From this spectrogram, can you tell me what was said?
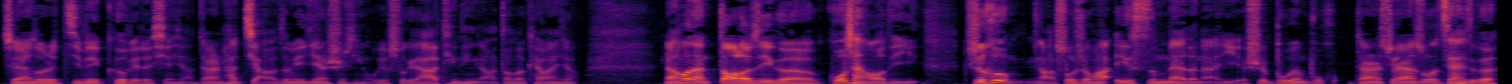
虽然说是极为个别的现象，但是他讲了这么一件事情，我就说给大家听听啊，当做开玩笑。然后呢，到了这个国产奥迪之后啊，说实话，A 四卖的呢也是不温不火。但是虽然说在这个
